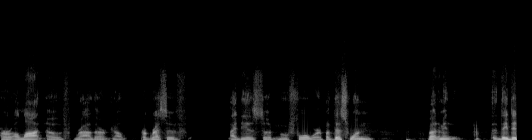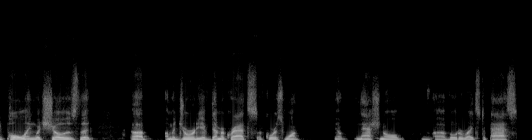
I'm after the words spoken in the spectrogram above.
or a lot of rather, you know, progressive ideas to move forward. But this one, but I mean, they did polling which shows that uh, a majority of Democrats, of course, want you know national uh, voter rights to pass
